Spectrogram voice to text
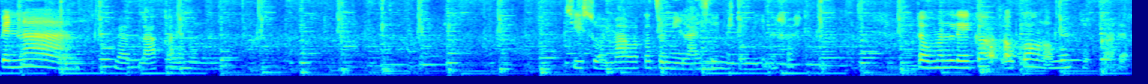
เป็นหน้าแบบรักอะไรประมาณนี้สีสวยมากแล้วก็จะมีลายเส้นอยู่ตรงนี้นะคะ แต่มันเล็กก็เรากล้องเราไม่โฟกัสอะ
